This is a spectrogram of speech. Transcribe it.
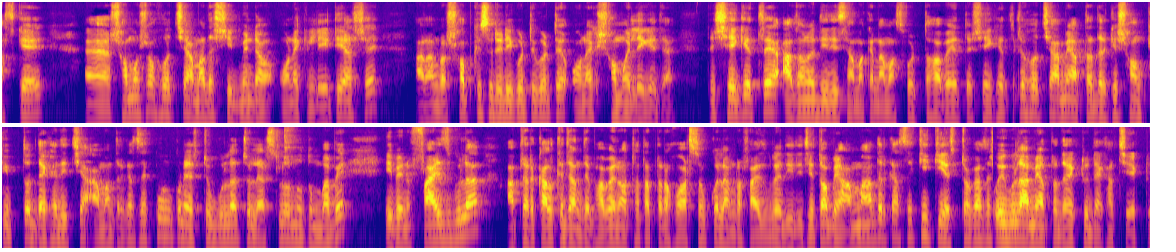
আজকে সমস্যা হচ্ছে আমাদের শিপমেন্টটা অনেক লেটে আসে, আর আমরা সব কিছু রেডি করতে করতে অনেক সময় লেগে যায়। তো সেই ক্ষেত্রে আজানও দিয়ে দিচ্ছে আমাকে নামাজ পড়তে হবে। তো সেই ক্ষেত্রে হচ্ছে আমি আপনাদেরকে সংক্ষিপ্ত দেখা দিচ্ছি, আমাদের কাছে কোন কোন স্টকগুলো চলে আসলো নতুনভাবে। ইভেন প্রাইসগুলো আপনারা কালকে জানতে পাবেন অর্থাৎ আপনারা হোয়াটসঅ্যাপ করলে আমরা প্রাইসগুলো দিয়ে দিচ্ছি। তবে আমাদের কাছে কি কি স্টক আছে, ওইগুলো আমি আপনাদের একটু দেখাচ্ছি, একটু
